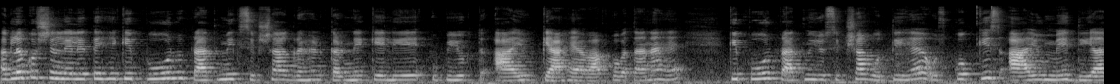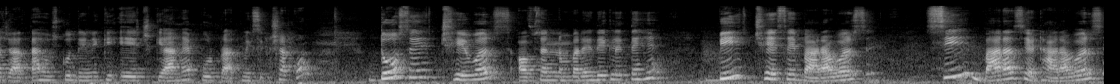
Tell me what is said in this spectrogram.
अगला क्वेश्चन ले लेते हैं कि पूर्व प्राथमिक शिक्षा ग्रहण करने के लिए उपयुक्त आयु क्या है? अब आपको बताना है कि पूर्व प्राथमिक जो शिक्षा होती है, उसको किस आयु में दिया जाता है? उसको देने की एज क्या है पूर्व प्राथमिक शिक्षा को? दो से छः वर्ष ऑप्शन नंबर ए देख लेते हैं। बी छः से बारह वर्ष सी बारह से अठारह वर्ष,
